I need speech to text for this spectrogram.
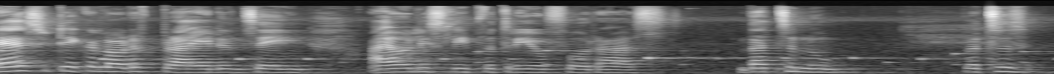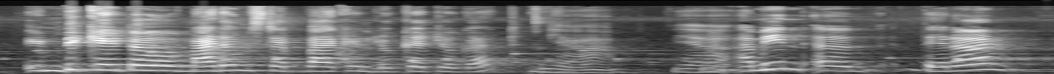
I used to take a lot of pride in saying I only sleep for three or four hours. That's a no. That's an indicator. Madam, step back and look at your gut. Yeah, yeah. I mean, uh, there are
